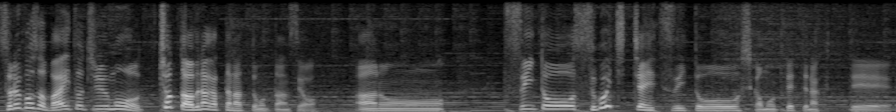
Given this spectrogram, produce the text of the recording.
それこそバイト中もちょっと危なかったなって思ったんですよ。あのー、水筒すごいちっちゃい水筒しか持ってってなくて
